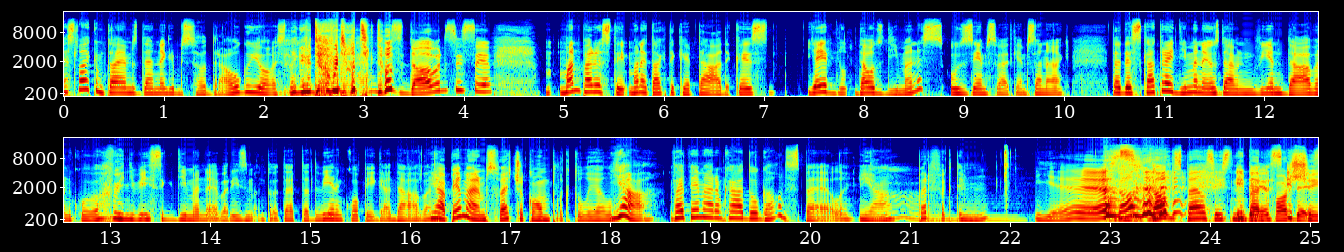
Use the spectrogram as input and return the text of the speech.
Es laikam tā jums dēļ negribu savu draugu, jo es negribu dāvināt tik daudz dāvanas visiem. Man parasti, mana taktika ir tāda, ka es, ja ir daudz ģimenes uz Ziemassvētkiem sanāk, tad es katrai ģimenei uzdāvinu vienu dāvanu, ko viņi visi ģimenē var izmantot. Tā ir tad viena kopīgā dāvana. Jā, piemēram, sveču komplektu lielu. Jā, vai piemēram kādu galda spēli. Jā perfekti. Mm. Yes. Gal, galda spēles īstenībā ir Idejas, forši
